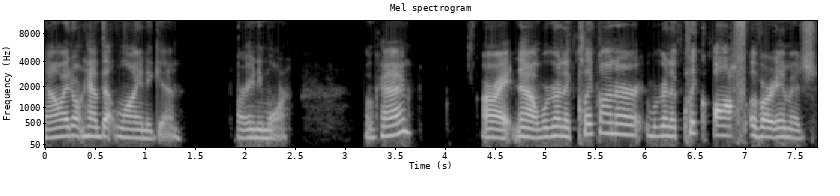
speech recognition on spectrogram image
Now I don't have that line again or anymore. Okay. All right. Now we're going to click on our, we're going to click off of our image.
